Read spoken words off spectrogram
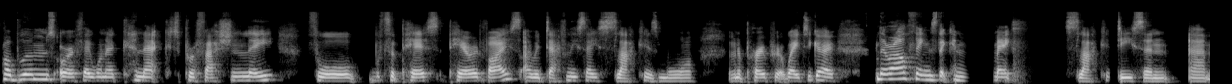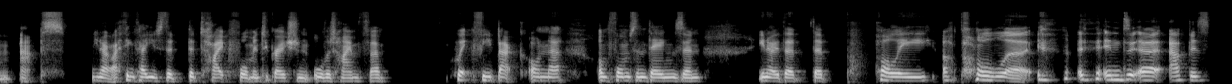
problems or if they want to connect professionally for for peer peer advice i would definitely say slack is more of an appropriate way to go. There are things that can make slack decent um, apps you know, I think I use the the Typeform integration all the time for quick feedback on uh, on forms and things, and you know the the Polly uh, poll uh, into, uh, app is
